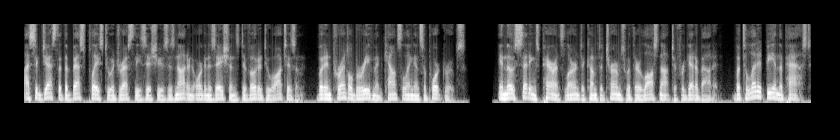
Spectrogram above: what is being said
I suggest that the best place to address these issues is not in organizations devoted to autism, but in parental bereavement counseling and support groups. In those settings, parents learn to come to terms with their loss, not to forget about it, but to let it be in the past,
